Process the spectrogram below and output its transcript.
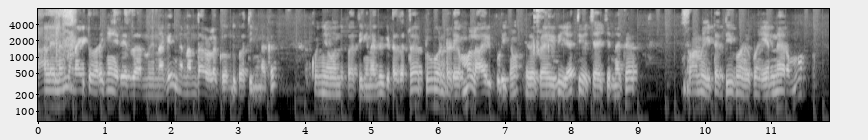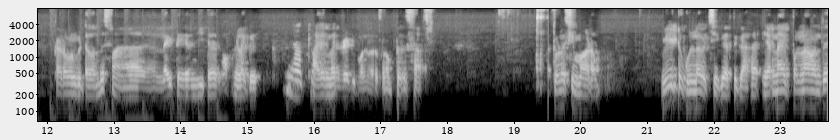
காலையிலேருந்து நைட்டு வரைக்கும் எரியதாக இருந்ததுனாக்கா இந்த நந்தா விளக்கு வந்து பார்த்தீங்கன்னாக்கா கொஞ்சம் வந்து பார்த்தீங்கன்னாக்கா கிட்டத்தட்ட டூ ஹண்ட்ரட் எம்எல் ஆயில் பிடிக்கும். இதை இது ஏற்றி வச்சாச்சுனாக்கா சுவாமி கிட்ட தீபம் வைப்போம். எந்நேரமும் கடவுள்கிட்ட வந்து லைட்டு எரிஞ்சிக்கிட்டே இருக்கும் விளக்கு. அதே மாதிரி ரெடி பண்ணி இருக்கிறோம் பெருசாக துளசி மாடம். வீட்டுக்குள்ளே வச்சுக்கிறதுக்காக. ஏன்னா இப்போல்லாம் வந்து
